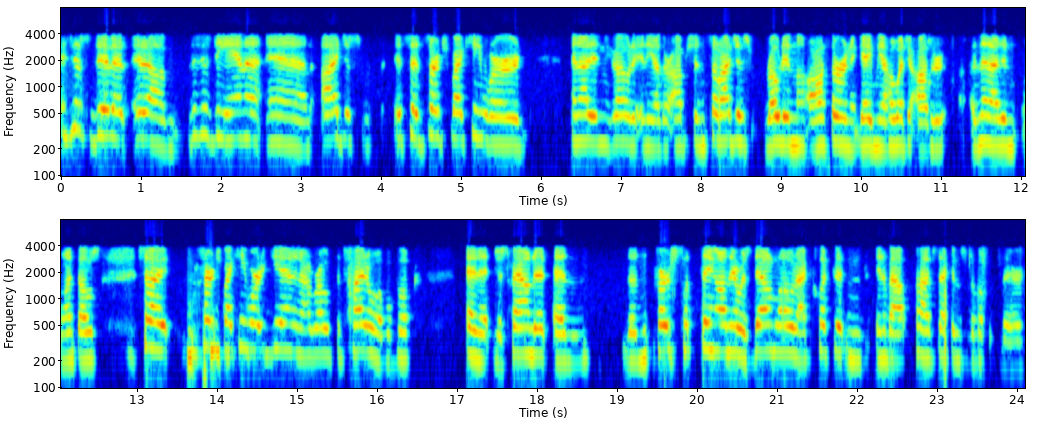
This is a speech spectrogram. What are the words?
I just did it. it um, this is Deanna, and I just it said search by keyword, and I didn't go to any other options. So I just wrote in the author, and it gave me a whole bunch of authors, and then I didn't want those. So searched by keyword again, and I wrote the title of a book, and it just found it. And the first thing on there was download. I clicked it, and in about five seconds, the book was there.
